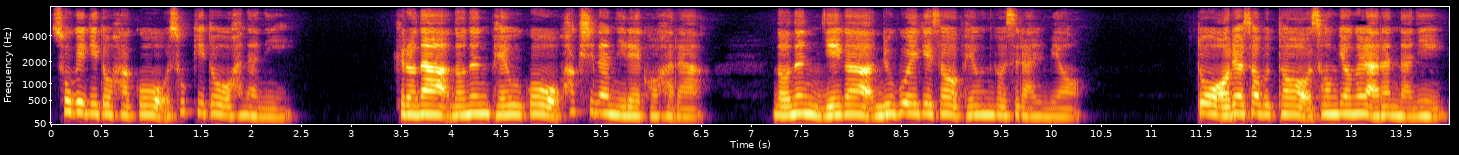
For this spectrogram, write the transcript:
속이기도 하고 속기도 하나니. 그러나 너는 배우고 확신한 일에 거하라. 너는 얘가 누구에게서 배운 것을 알며 또 어려서부터 성경을 알았나니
